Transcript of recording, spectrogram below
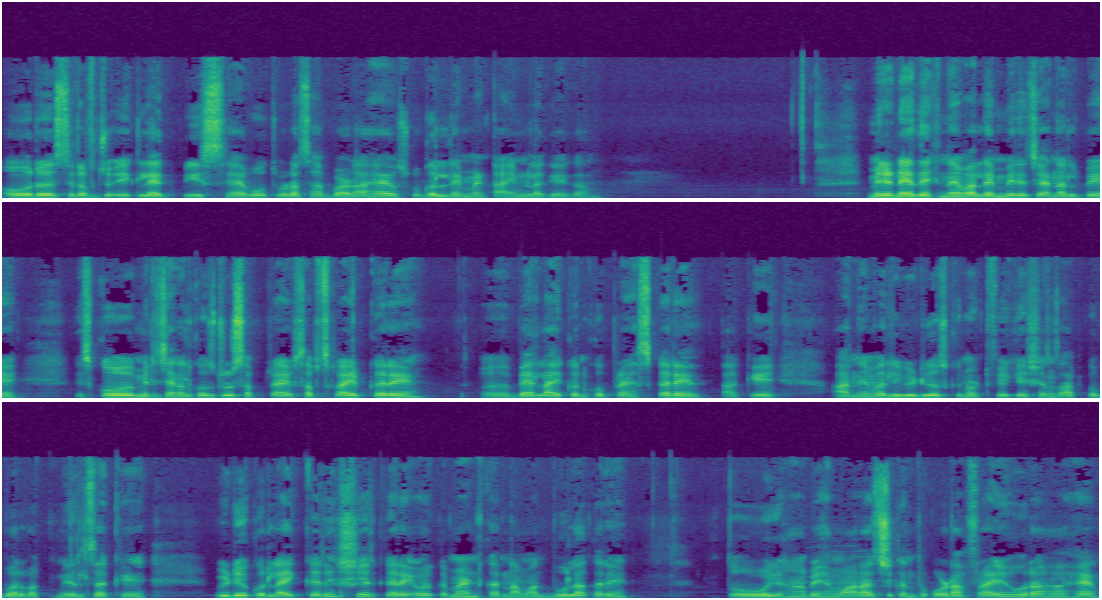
और सिर्फ़ जो एक लेग पीस है, वो थोड़ा सा बड़ा है, उसको गलने में टाइम लगेगा। मेरे नए देखने वाले मेरे चैनल पे, इसको मेरे चैनल को ज़रूर सब्सक्राइब सब्सक्राइब करें। बेल आइकन को प्रेस करें, ताकि आने वाली वीडियोस के नोटिफिकेशंस आपको बर वक्त मिल सकें। वीडियो को लाइक करें शेयर करें और कमेंट करना मत भूला करें। तो यहाँ पे हमारा चिकन पकोड़ा फ्राई हो रहा है।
